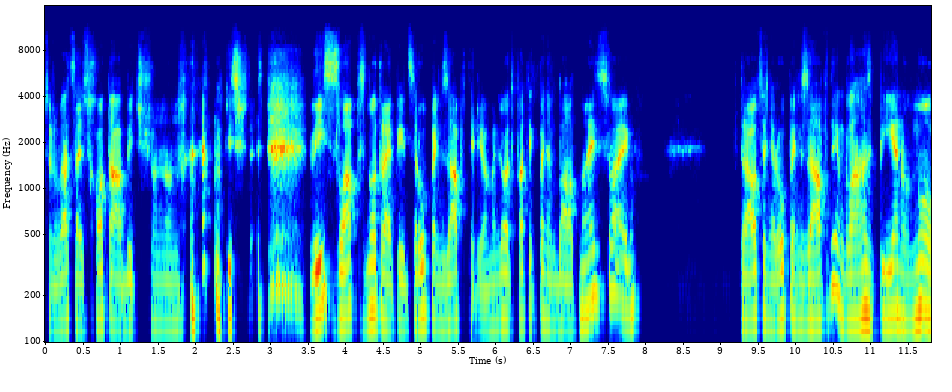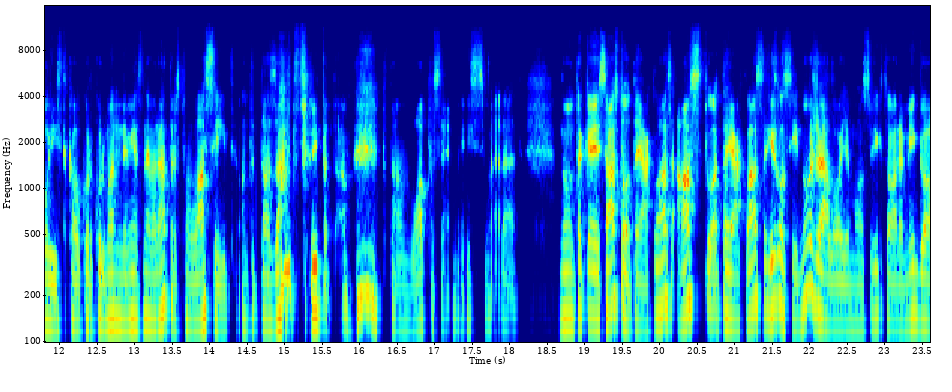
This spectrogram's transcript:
tur vecais Hotābičs un, un visas lapas notraipītas ar upeņu zapti ir, jo man ļoti patīk paņemt baltmaizi svaigu trauciņu ar upeņu zaptiem, glāzi pienu un nolīst kaut kur, kur man neviens nevar atrast un lasīt. Un tad tā tur ir pa tām, pa tām lapusēm izsmērēta. Nu, un tā kā es 8. klasē, 8. klasē izlasīju nožēlojamos Viktoru Migo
